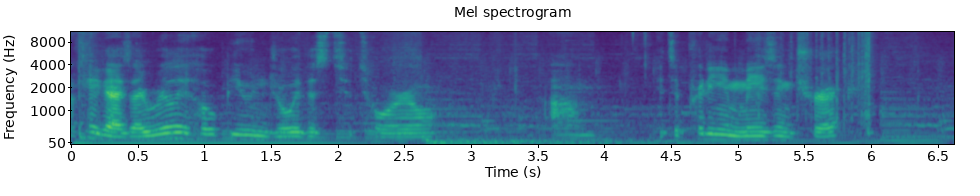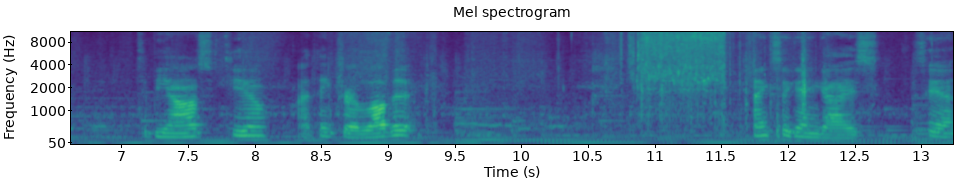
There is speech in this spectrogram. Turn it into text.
Okay guys, I really hope you enjoyed this tutorial. Um, it's a pretty amazing trick, to be honest with you. I think you'll love it. Thanks again guys. See ya.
